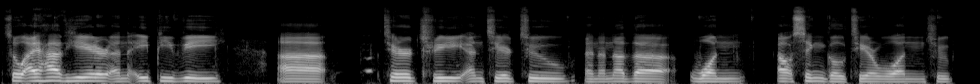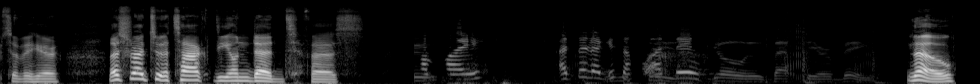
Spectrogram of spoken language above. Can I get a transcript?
So I have here an APV, uh, tier three and tier two, and another one, uh, single tier one troops over here. Let's try to attack the undead first. Kapay. Ato lagi sa ko ate. Go back to your base. No.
